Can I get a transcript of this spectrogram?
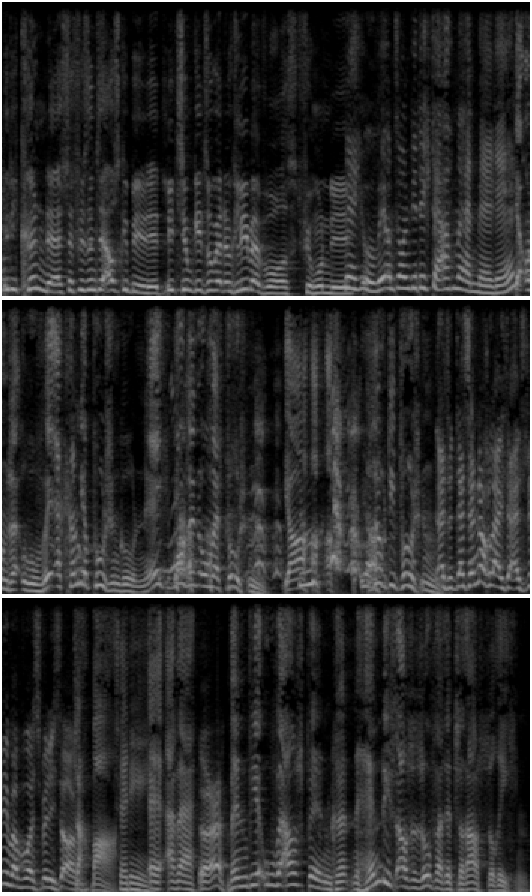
können. die können das, dafür sind sie ausgebildet. Lithium geht sogar durch Leberwurst für Hunde. Mensch, Uwe, und sollen wir dich da auch mal anmelden? Ja, unser Uwe, er kann ja puschen gut, nicht? Wo sind Omas Puschen? Ja, such die Puschen. Also, das ist ja noch leichter als Leberwurst, würde ich sagen. Sag mal. Svenny. Äh, aber Ja? wenn wir Uwe ausbilden könnten, Handys aus der Sofaritze rauszuriechen.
